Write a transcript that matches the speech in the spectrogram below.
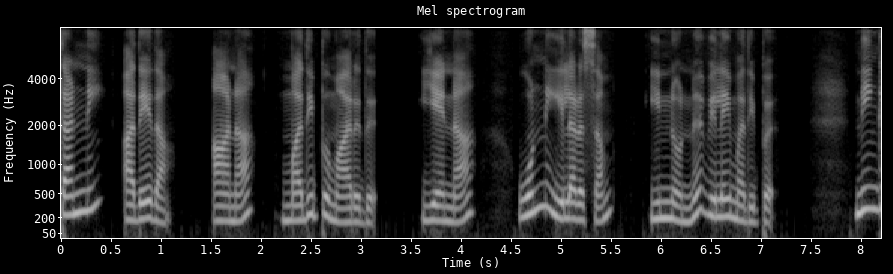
தண்ணி அதேதான் ஆனா மதிப்பு மாறுது. ஏன்னா ஒன்னு இலவசம் இன்னொன்னு விலை மதிப்பு. நீங்க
